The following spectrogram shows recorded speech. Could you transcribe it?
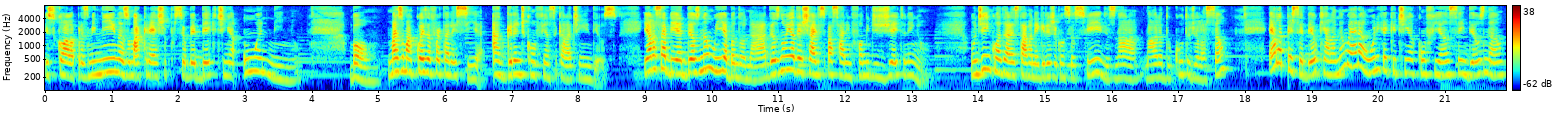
escola para as meninas, uma creche para o seu bebê que tinha um aninho. Bom, mais uma coisa fortalecia a grande confiança que ela tinha em Deus. E ela sabia que Deus não ia abandonar, Deus não ia deixar eles passarem fome de jeito nenhum. Um dia, enquanto ela estava na igreja com seus filhos, na, na hora do culto de oração, ela percebeu que ela não era a única que tinha confiança em Deus, não.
